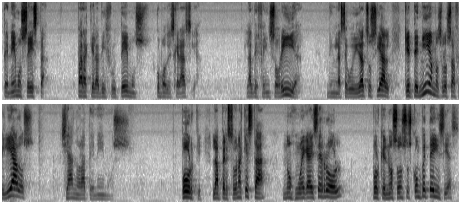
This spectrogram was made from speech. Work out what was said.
tenemos esta para que la disfrutemos como desgracia. La defensoría en la seguridad social que teníamos los afiliados, ya no la tenemos. Porque la persona que está no juega ese rol porque no son sus competencias,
